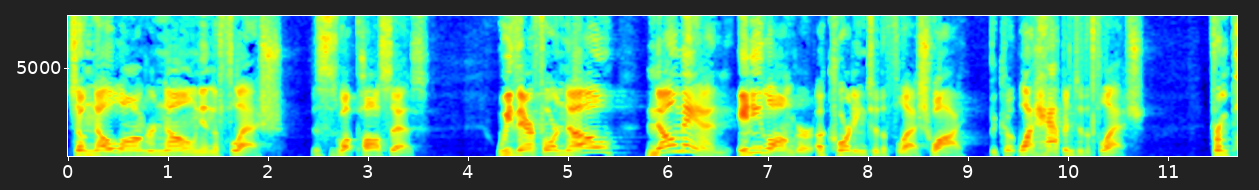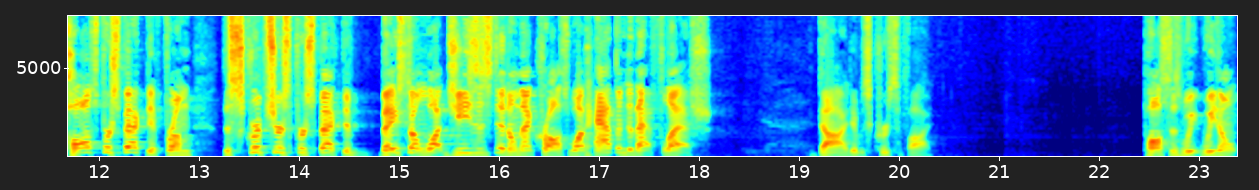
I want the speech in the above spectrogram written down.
So, no longer known in the flesh. This is what Paul says. We therefore know no man any longer according to the flesh. Why? Because what happened to the flesh? From Paul's perspective, from the scripture's perspective, based on what Jesus did on that cross, what happened to that flesh? died, it was crucified. Paul says we, we, don't,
